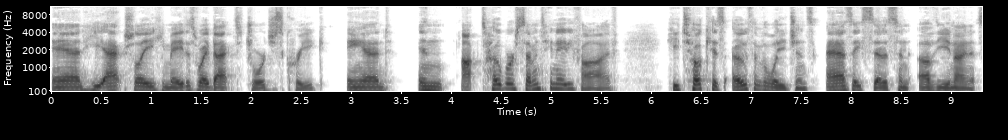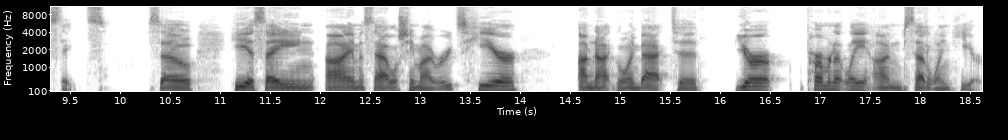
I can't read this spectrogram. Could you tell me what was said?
And he actually he made his way back to George's Creek and in October 1785 he took his oath of allegiance as a citizen of the United States. So he is saying, I am establishing my roots here. I'm not going back to Europe permanently. I'm settling here.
